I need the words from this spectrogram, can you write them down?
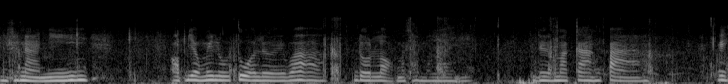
ในขณะนี้ออฟยังไม่รู้ตัวเลยว่าโดนหลอกมาทำอะไร เดินมากลางป่าเฮ้ย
